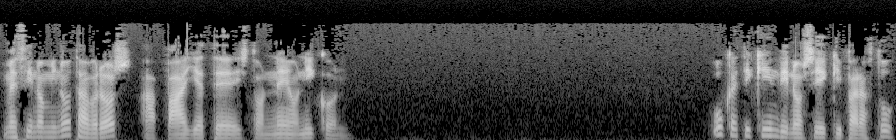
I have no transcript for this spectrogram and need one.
με θυνομινό ταυρός απάγεται εις τον νέο οίκον. Ούκ τι κίνδυνος οίκη παρ' αυτού,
